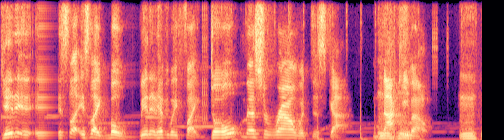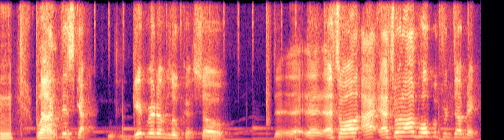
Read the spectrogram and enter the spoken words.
Get it. It's like it's like Mo being in a heavyweight fight. Don't mess around with this guy. Knock mm-hmm. him out. Mm-hmm. Well, Knock this guy. Get rid of Luka. So that's all. I, that's what I'm hoping for Dominic.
